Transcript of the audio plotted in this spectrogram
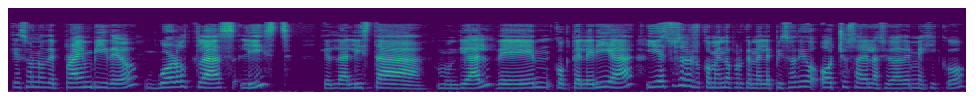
que es uno de Prime Video, World Class List que es la lista mundial de coctelería. Y esto se los recomiendo porque en el episodio 8 sale la Ciudad de México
